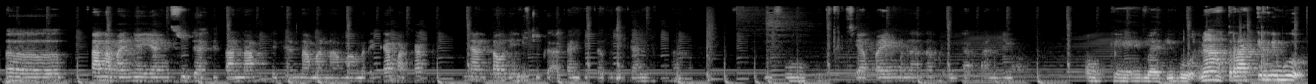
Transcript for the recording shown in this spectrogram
e, tanamannya yang sudah ditanam dengan nama-nama mereka. Maka tahun ini juga akan kita berikan info siapa yang menanam kapan. Oke, baik Ibu. Nah, terakhir nih Bu,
